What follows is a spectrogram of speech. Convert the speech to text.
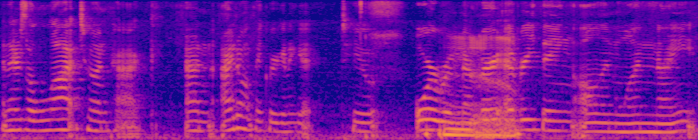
and there's a lot to unpack and i don't think we're going to get to or remember No. everything all in one night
